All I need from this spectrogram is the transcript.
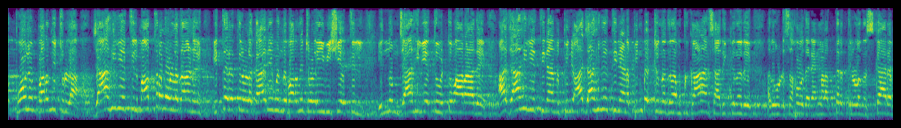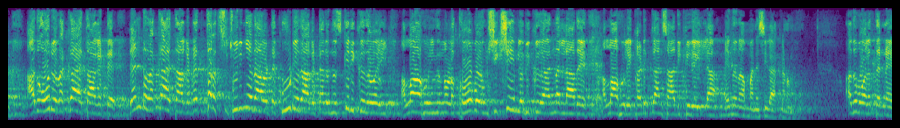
പോലും പറഞ്ഞിട്ടുള്ള ജാഹിലിയത്തിൽ മാത്രമുള്ളതാണ് ഇത്തരത്തിലുള്ള കാര്യമെന്ന് പറഞ്ഞിട്ടുള്ള ഈ വിഷയത്തിൽ ഇന്നും ജാഹിലിയത്ത് വിട്ടുമാറാതെ ആ ജാഹിലിയത്തിനാണ് പിൻ ആ ജാഹിലിയത്തിനെയാണ് പിൻപറ്റുന്നത് നമുക്ക് കാണാൻ സാധിക്കുന്നത്. അതുകൊണ്ട് സഹോദരങ്ങൾ അത്തരത്തിലുള്ള നിസ്കാരം അത് ഒരു റക്കായത്താകട്ടെ രണ്ട് റക്കായത്താകട്ടെ എത്ര ചുരുങ്ങിയതാവട്ടെ കൂടിയതാകട്ടെ അത് നിസ്കരിക്കുക വഴി അള്ളാഹുവിൽ നിന്നുള്ള കോപവും ശിക്ഷയും ലഭിക്കുക എന്നല്ലാതെ അള്ളാഹുലേക്ക് അടുക്കാൻ സാധിക്കുകയില്ല എന്ന് നാം മനസ്സിലാക്കണം. അതുപോലെ തന്നെ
